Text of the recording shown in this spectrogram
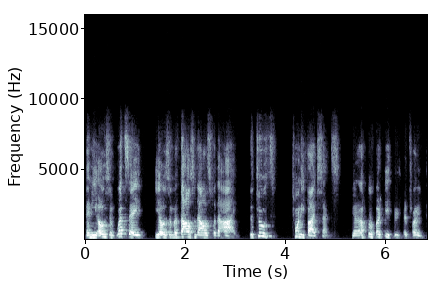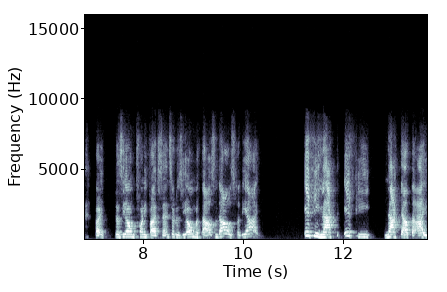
then he owes him. Let's say he owes him a thousand dollars for the eye. The tooth, twenty five cents. You know, what do you twenty? Right? Does he owe him twenty five cents, or does he owe him a thousand dollars for the eye? If he knocked, if he knocked out the eye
